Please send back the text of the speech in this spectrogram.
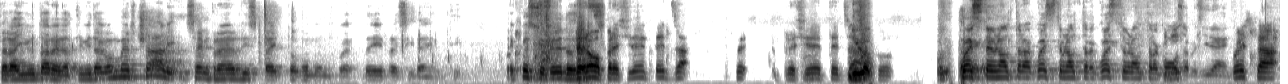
per aiutare le attività commerciali, sempre nel rispetto comunque dei residenti. E questo credo Però, che... Presidente, Za... Presidente Zacco, questa è un'altra, questa è un'altra, questa è un'altra cosa, Presidente. Questa,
